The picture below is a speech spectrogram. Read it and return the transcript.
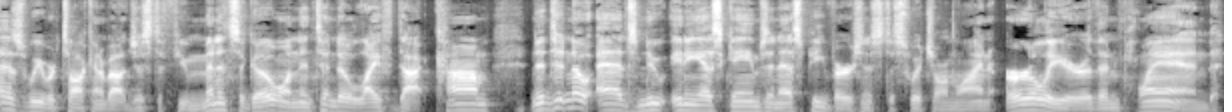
As we were talking about just a few minutes ago on NintendoLife.com, Nintendo adds new NES games and SP versions to Switch Online earlier than planned.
